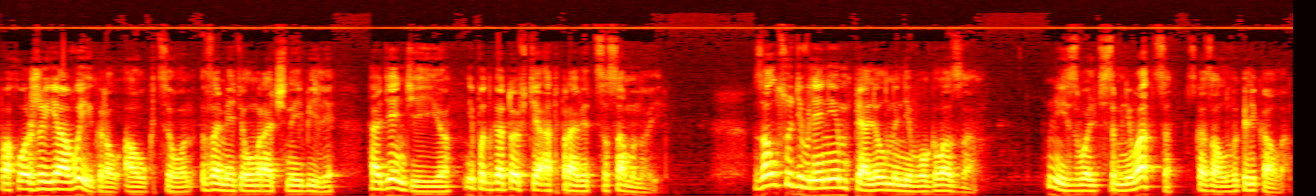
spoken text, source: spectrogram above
«Похоже, я выиграл аукцион», — заметил мрачный Билли. «Оденьте ее и подготовьте отправиться со мной». Зал с удивлением пялил на него глаза. «Не извольте сомневаться», — сказал Выкликало.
